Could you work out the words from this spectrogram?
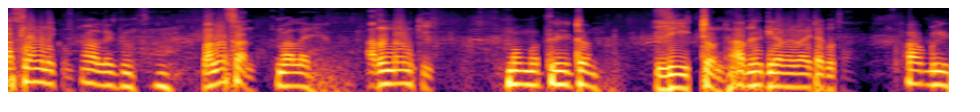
আসসালামু আলাইকুম। ওয়ালাইকুম সালাম ভালো আছেন? ভালাই। আপনার নাম কি? মোহাম্মদ রিটন লিটন। আপনার গ্রামের বাড়িটা কোথায়? পাগলি।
